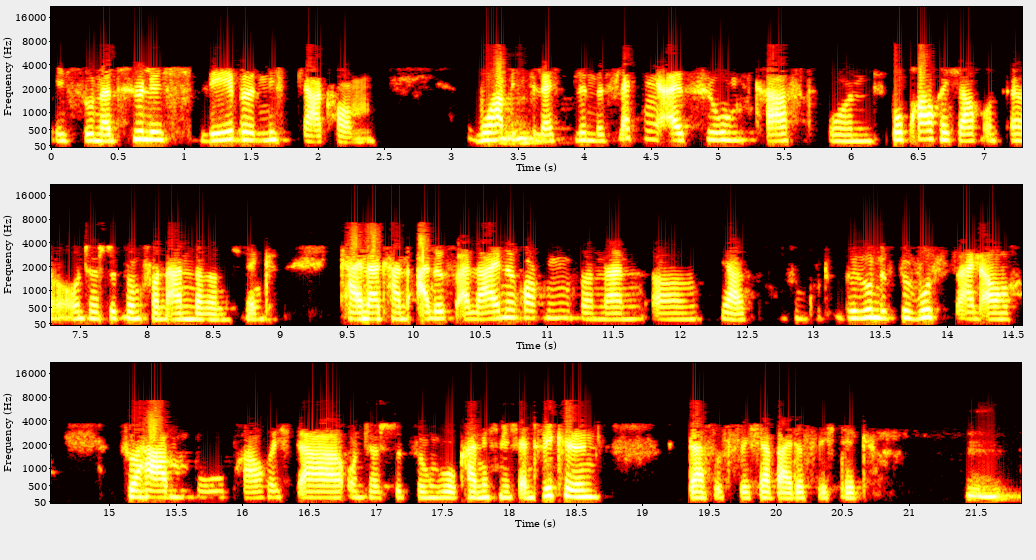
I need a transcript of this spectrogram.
ich so natürlich lebe, nicht klarkommen. Wo habe ich mhm. vielleicht blinde Flecken als Führungskraft und wo brauche ich auch äh, Unterstützung von anderen? Ich denke, keiner kann alles alleine rocken, sondern äh, ja, ein gut, gesundes Bewusstsein auch zu haben, wo brauche ich da Unterstützung, wo kann ich mich entwickeln das ist sicher beides wichtig. Hm.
